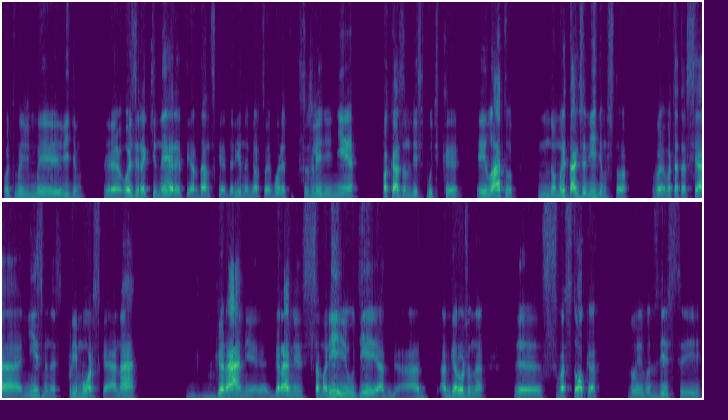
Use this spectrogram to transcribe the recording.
Вот мы, мы видим э, озеро Кинерет, Иорданская долина, Мертвое море. Тут, к сожалению, не показан весь путь к Эйлату, но мы также видим, что вот эта вся низменность приморская, она горами, горами Самарии, Иудеи от, от, отгорожена э, с востока. Ну и вот здесь и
